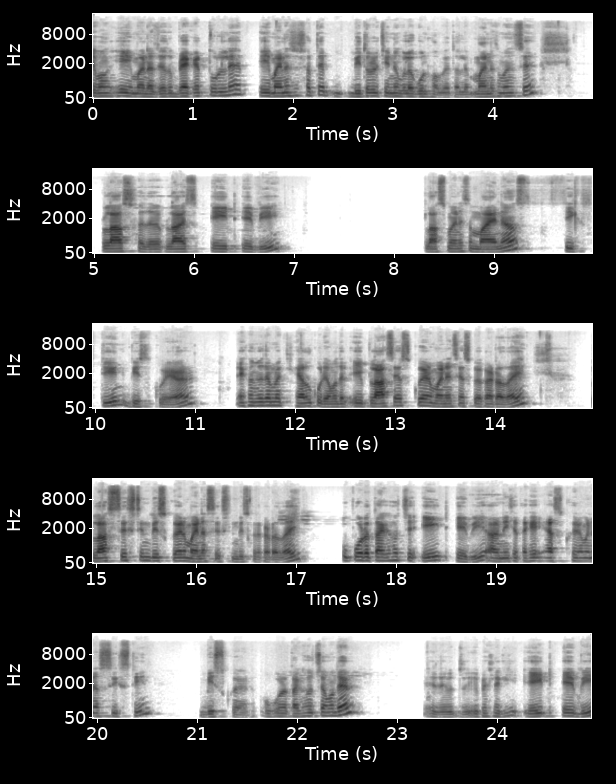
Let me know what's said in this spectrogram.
এবং এই মাইনাস যেহেতু ব্র্যাকেট তুললে এই মাইনাসের সাথে ভিতরের চিহ্নগুলো গুণ হবে। তাহলে মাইনাস মাইনাসে প্লাস হয়ে যাবে plus eight a b plus মাইনাসে মাইনাস সিক্সটিন বি স্কোয়ার এখন যদি আমরা খেয়াল করি, আমাদের এই প্লাস স্কোয়ার মাইনাস স্কোয়ার কাটা যায় plus sixteen b square minus sixteen b square কাটা যায় উপরে থাকে হচ্ছে এইট এ বি আর নিচে থাকে a square minus sixteen b square উপরে থাকে হচ্ছে আমাদের, এই লিখি এইট এ বি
